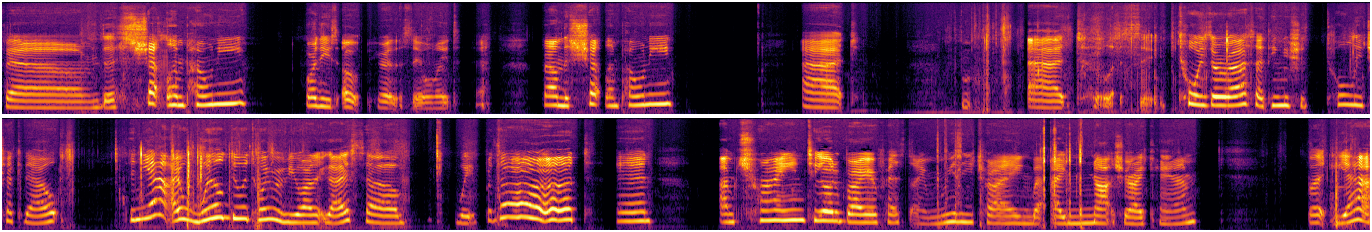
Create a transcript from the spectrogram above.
found this Shetland pony or these oh, here are the stablemates. found the Shetland pony at at let's see Toys R Us. I think you should totally check it out. And yeah, I will do a toy review on it, guys. So wait for that. And I'm trying to go to BreyerFest. I'm really trying, but I'm not sure I can. But yeah.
